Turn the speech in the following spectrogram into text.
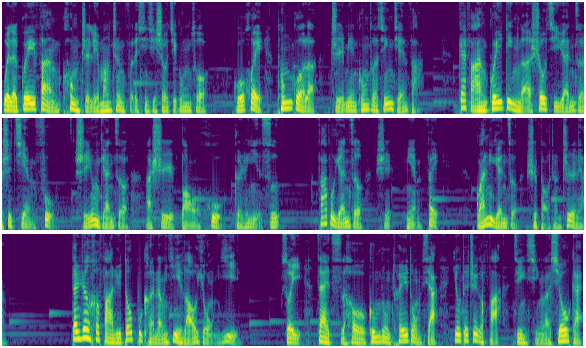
为了规范控制联邦政府的信息收集工作，国会通过了《纸面工作精简法》。该法案规定了收集原则是减负，使用原则而是保护个人隐私，发布原则是免费，管理原则是保证质量。但任何法律都不可能一劳永逸，所以在此后公众推动下，又对这个法进行了修改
